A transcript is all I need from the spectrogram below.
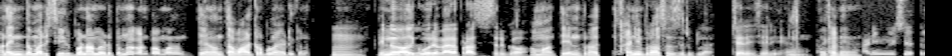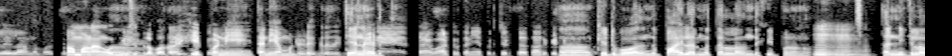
ஆனா இந்த மாதிரி சீல் பண்ணாம எடுத்தோம்னா கன்ஃபார்ம் வந்து தேனை வந்து வாட்டர் அப்பெல்லாம் எடுக்கணும். ம். இன்னும் அதுக்கு ஒரு வேற ப்ராசஸ் இருக்கோ? ஆமா தேன் ப்ரா கனி ப்ராசஸ் இருக்குல்ல. சரி சரி. கனி ஹனி மியூசியத்துல எல்லாம் அந்த மாதிரி. ஆமா நாங்க ஒரு. நிமிஷத்துல பார்த்தோம். ஹீட் பண்ணி தனியா மட்டும் எடுக்கிறதுக்கு. தேனை எடுத்து வாட்டர் தனியா பிரிச்சு எடுத்தா தான் அது கெட்டு போகாது. இந்த பாய்லர் மெத்தட்ல வந்து ஹீட் பண்ணணும். தண்ணிக்குள்ள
